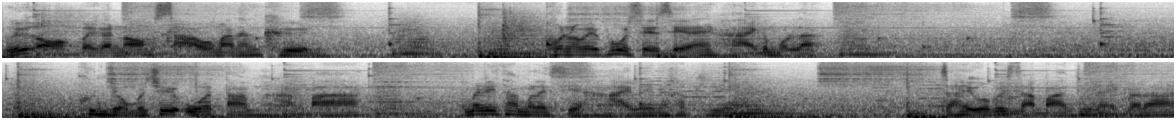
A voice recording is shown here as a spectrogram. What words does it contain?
หรือออกไปกับน้องสาวมาทั้งคืน คนเอาไปพูดเสียๆให้หายกันหมดแล้ว คุณหยงไปช่วยอ้วตามหาป้า ไม่ได้ทำอะไรเสียหายเลยนะครับเฮีย จะให้อ้วไปสาบานที่ไหนก็ได้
